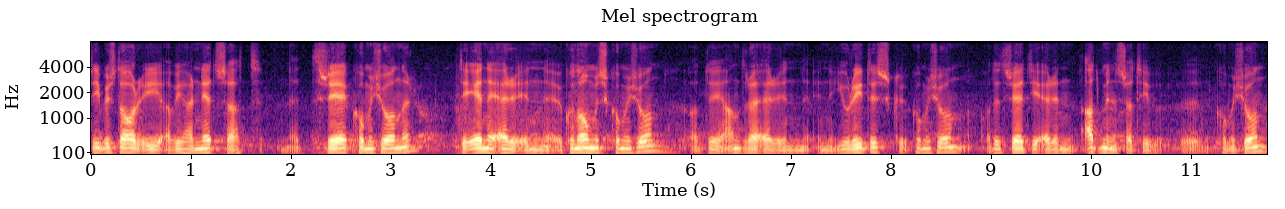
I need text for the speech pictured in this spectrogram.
de består i at vi har nedsatt tre kommissioner. Det ene er en økonomisk kommisjon, og det andre er en, en juridisk kommisjon, og det tredje er en administrativ kommisjon.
